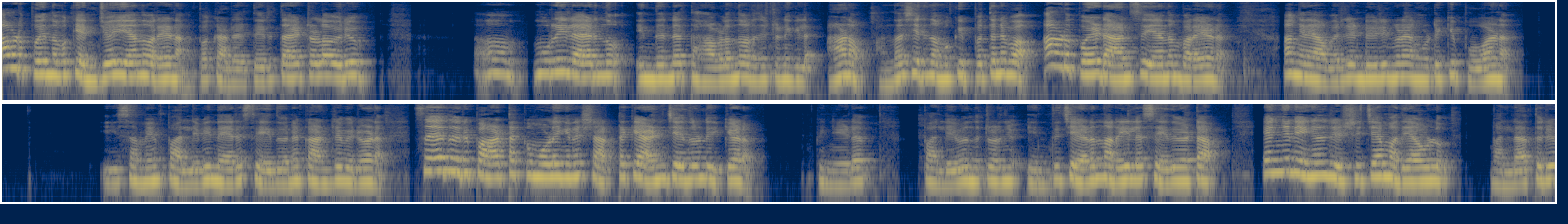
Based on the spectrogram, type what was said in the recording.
അവിടെ പോയി നമുക്ക് എൻജോയ് ചെയ്യാന്ന് പറയണം. അപ്പൊ കടൽ തീരത്തായിട്ടുള്ള ഒരു മുറിയിലായിരുന്നു ഇന്ദ്രന്റെ താവളം എന്ന് പറഞ്ഞിട്ടുണ്ടെങ്കിൽ. ആണോ? എന്നാ ശരി നമുക്ക് ഇപ്പൊ തന്നെ പോവാം. അവിടെ പോയി ഡാൻസ് ചെയ്യാന്നും പറയണം. അങ്ങനെ അവർ രണ്ടുപേരും കൂടെ അങ്ങോട്ടേക്ക് പോവാണ്. ഈ സമയം പല്ലവി നേരെ സേതുവിനെ കണ്ടു വരുവാണ്. സേതു ഒരു പാട്ടൊക്കെ മോളെ ഇങ്ങനെ ഷർട്ടൊക്കെ അൺ ചെയ്തുകൊണ്ടിരിക്കുകയാണ്. പിന്നീട് പല്ലവി വന്നിട്ട് പറഞ്ഞു എന്ത് ചെയ്യണം എന്നറിയില്ല സേതു ഏട്ടാ. എങ്ങനെയെങ്കിലും രക്ഷിച്ചാൽ മതിയാവുള്ളൂ. വല്ലാത്തൊരു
